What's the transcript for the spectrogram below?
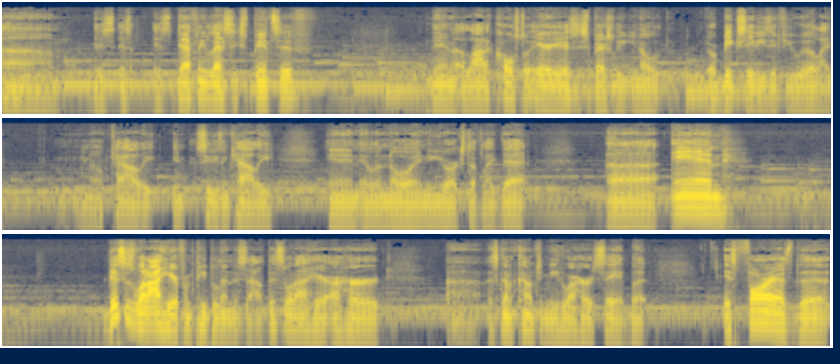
Um, it's, it's, it's definitely less expensive than a lot of coastal areas, especially, you know, or big cities, if you will, like you know, Cali, in cities in Cali, in Illinois, and New York, stuff like that. Uh, and this is what I hear from people in the South. This is what I hear. I heard. Uh, it's going to come to me who I heard say it, but as far as the,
